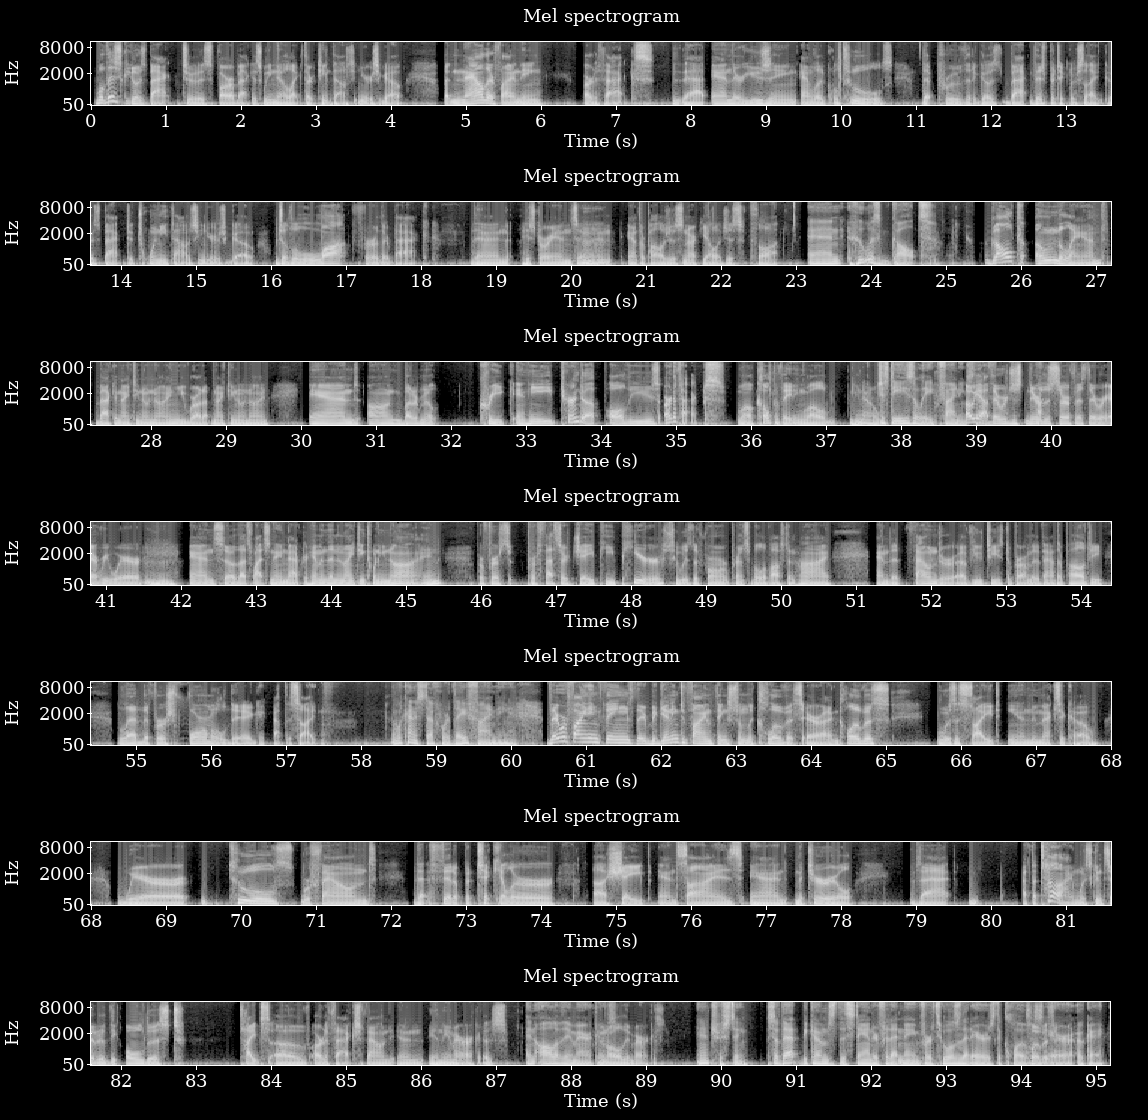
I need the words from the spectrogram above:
well, this goes back to as far back as we know, like 13,000 years ago. But now they're finding artifacts that, and they're using analytical tools that prove that it goes back, this particular site goes back to 20,000 years ago, which is a lot further back than historians hmm. and mm. anthropologists and archaeologists have thought. And who was Gault? Gault owned the land back in 1909. You brought up 1909. And on Buttermilk creek and he turned up all these artifacts while cultivating while you know just easily finding stuff. oh stuff. yeah they were just near the surface they were everywhere mm-hmm. and so that's why it's named after him and then in 1929 professor professor j.p pearce who was the former principal of austin high and the founder of ut's department of anthropology led the first formal dig at the site and what kind of stuff were they finding? They were finding things, they're beginning to find things from the Clovis era. And Clovis was a site in New Mexico where tools were found that fit a particular uh, shape and size and material that at the time was considered the oldest types of artifacts found in, in the Americas. In all of the Americas. In all of the Americas. Interesting. So that becomes the standard for that name for tools of that era is the Clovis, Clovis era. era. Okay.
